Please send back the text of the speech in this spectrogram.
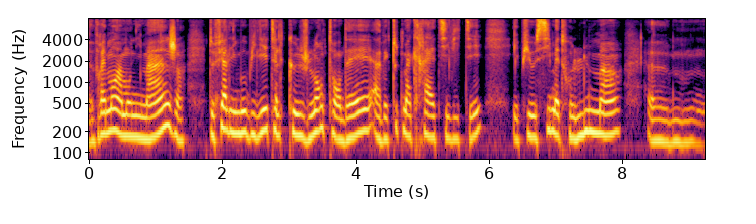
euh, vraiment à mon image, de faire l'immobilier tel que je l'entendais, avec toute ma créativité, et puis aussi mettre l'humain euh,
